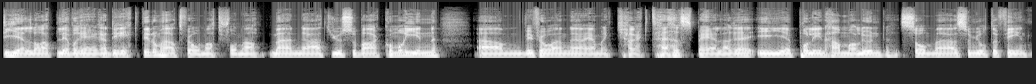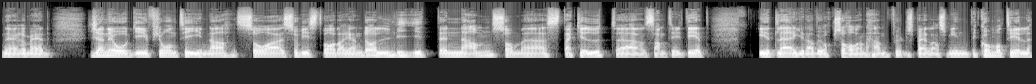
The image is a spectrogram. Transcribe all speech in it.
det gäller att leverera direkt i de här två matcherna. Men eh, att Yusuba kommer in. Um, vi får en eh, ja, men karaktärsspelare i Pauline Hammarlund som, eh, som gjort det fint nere med Janogy i Fiorentina. Så, så visst var det ändå lite namn som stack ut. Samtidigt i ett i ett läge där vi också har en handfull spelare som inte kommer till,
